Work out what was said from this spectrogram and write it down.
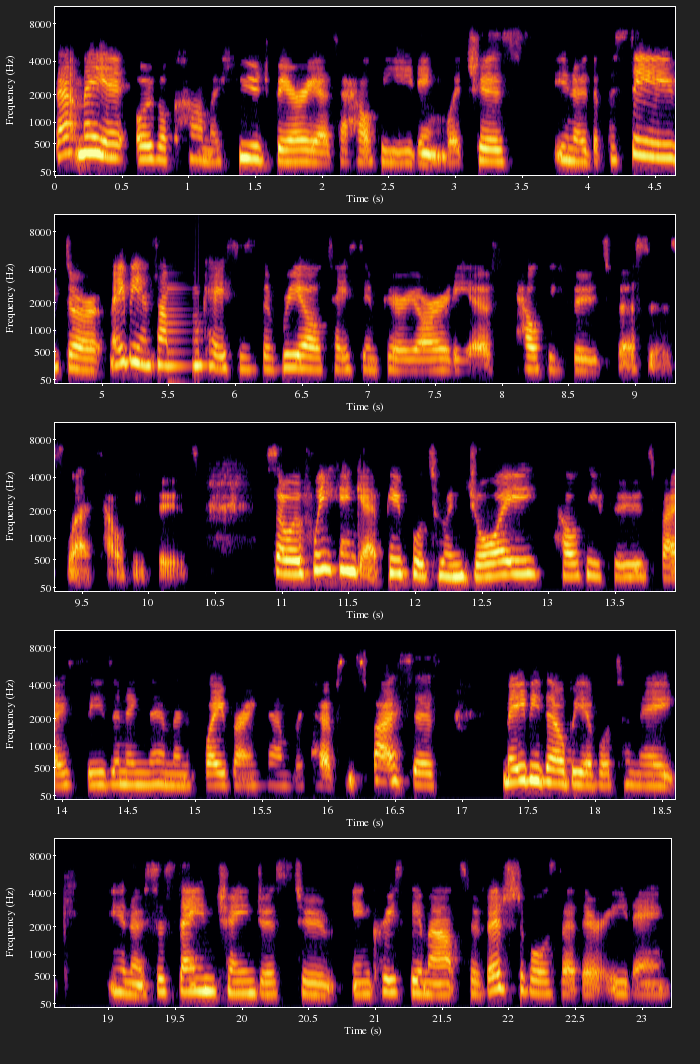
that may overcome a huge barrier to healthy eating, which is you know the perceived or maybe in some cases the real taste inferiority of healthy foods versus less healthy foods so if we can get people to enjoy healthy foods by seasoning them and flavoring them with herbs and spices maybe they'll be able to make you know sustained changes to increase the amounts of vegetables that they're eating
